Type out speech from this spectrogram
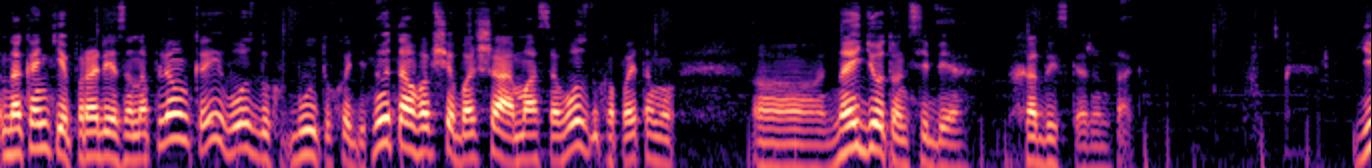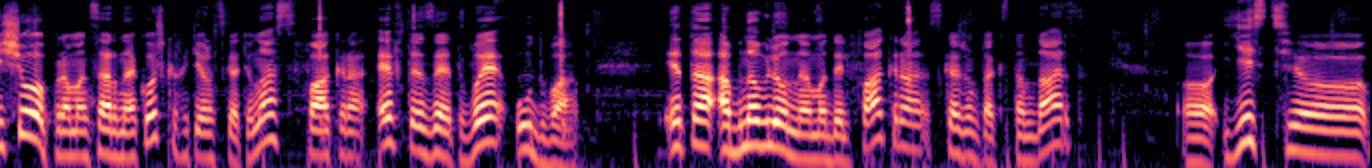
на коньке прорезана пленка, и воздух будет уходить. Ну и там вообще большая масса воздуха, поэтому э, найдет он себе ходы, скажем так. Еще про мансардное окошко хотел рассказать. У нас Факра FTZ VU2. Это обновленная модель Факра, скажем так, стандарт. Э, есть э,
